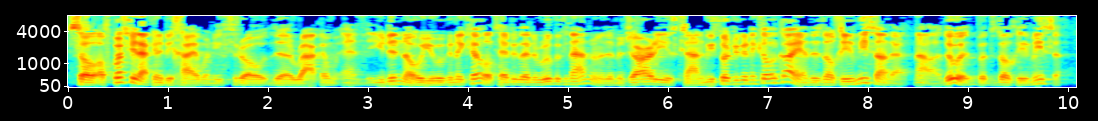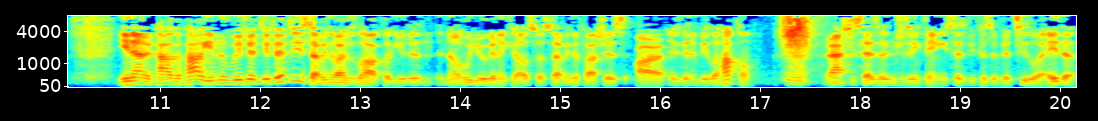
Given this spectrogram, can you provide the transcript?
So, of course you're not going to be chayav when you throw the rock, and, and, you didn't know who you were going to kill. Typically the Rubik Kananim, the majority is Kananim, you thought you were going to kill a guy, and there's no chiyav misa on that. Now, I'll do it, but there's no chiyav misa. Even if it be 50-50, Savik Nefashis Lahakal, you didn't know who you were going to kill, so Savik Nefashis are, is going to be Lahakal. Rashi says an interesting thing, he says because of Etzilu Eda,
